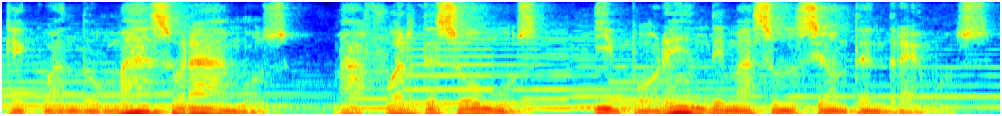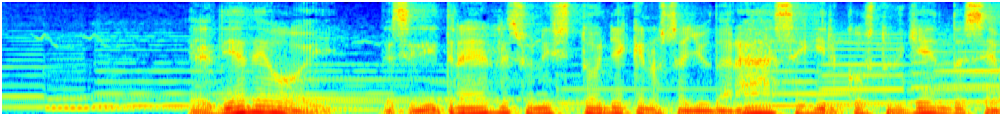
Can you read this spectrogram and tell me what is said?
que cuando más oramos, más fuertes somos y por ende más unción tendremos. El día de hoy decidí traerles una historia que nos ayudará a seguir construyendo ese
